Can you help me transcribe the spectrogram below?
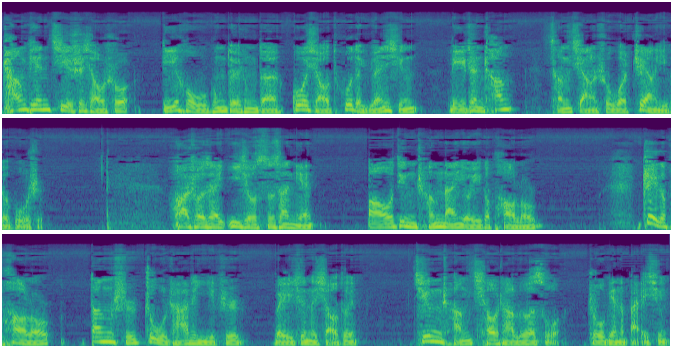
长篇纪实小说《敌后武工队》中的郭小秃的原型李振昌曾讲述过这样一个故事。话说，在一九四三年，保定城南有一个炮楼，这个炮楼当时驻扎着一支伪军的小队，经常敲诈勒索周边的百姓。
